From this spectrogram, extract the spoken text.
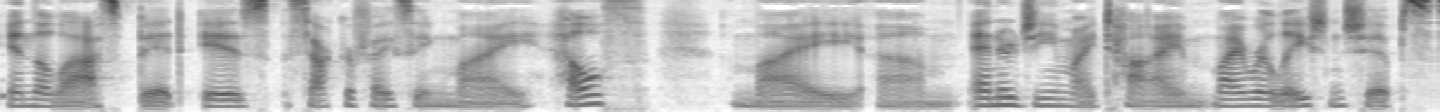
in the last bit is sacrificing my health, my um, energy, my time, my relationships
